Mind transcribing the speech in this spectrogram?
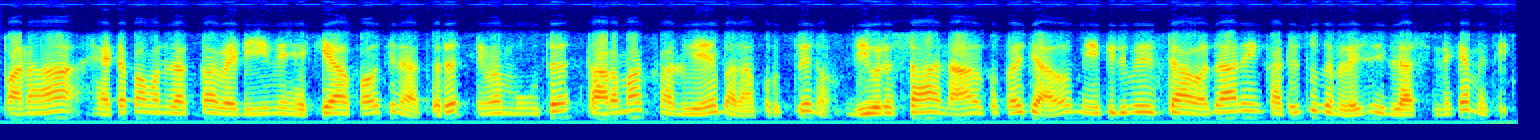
50 60 පමණ දක්වා වැඩි වීමේ හැකියාව පවතින අතර එම මූත තරමක් අලුවේ බලාපොරොත්තු වෙනවා. ජීවර සහ නාවික ප්‍රජාව මේ පිළිබඳව අවධානයෙන් කටයුතු කරන ලෙස ඉල්ලා සිටින කැමැති.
